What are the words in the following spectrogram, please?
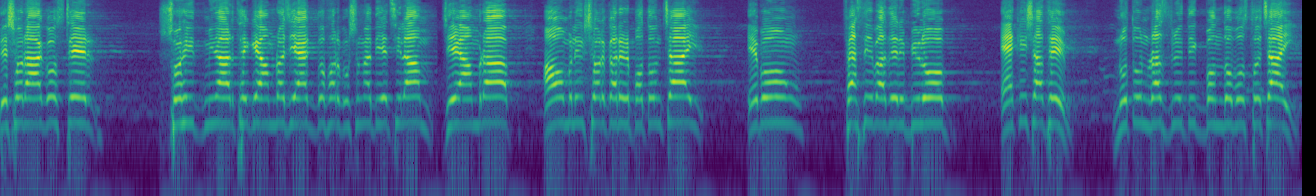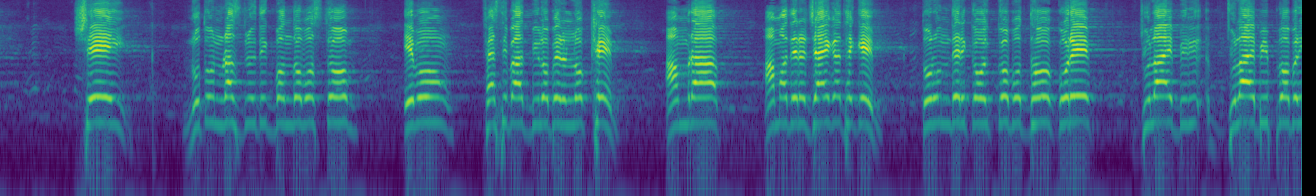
তেসরা আগস্টের শহীদ মিনার থেকে আমরা যে এক দফার ঘোষণা দিয়েছিলাম যে আমরা আওয়ামী লীগ সরকারের পতন চাই এবং ফ্যাসিবাদের বিলোপ একই সাথে নতুন রাজনৈতিক বন্দোবস্ত চাই। সেই নতুন রাজনৈতিক বন্দোবস্ত এবং ফ্যাসিবাদ বিলোপের লক্ষ্যে আমরা আমাদের জায়গা থেকে তরুণদেরকে ঐক্যবদ্ধ করে জুলাই জুলাই বিপ্লবের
